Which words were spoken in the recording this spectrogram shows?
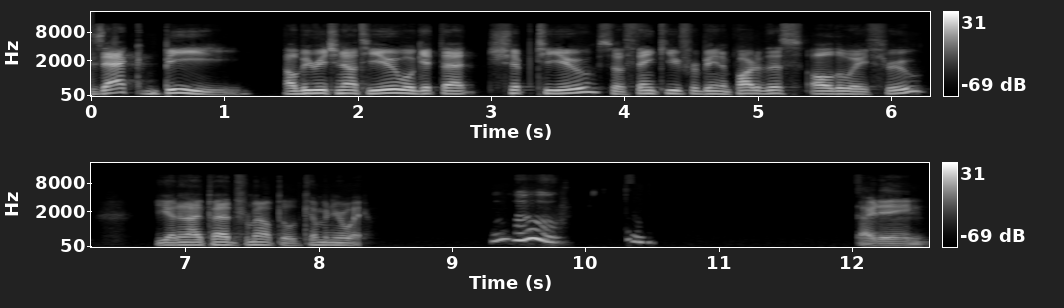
Zach B. I'll be reaching out to you. We'll get that shipped to you. So thank you for being a part of this all the way through. You got an iPad from Outbuild coming your way. Woohoo. Exciting.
